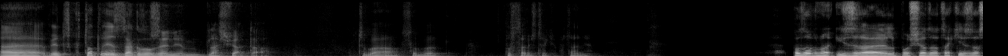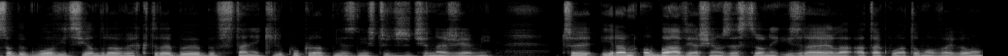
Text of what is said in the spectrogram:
E, więc kto tu jest zagrożeniem dla świata? Trzeba sobie postawić takie pytanie. Podobno Izrael posiada takie zasoby głowic jądrowych, które byłyby w stanie kilkukrotnie zniszczyć życie na Ziemi. Czy Iran obawia się ze strony Izraela ataku atomowego?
